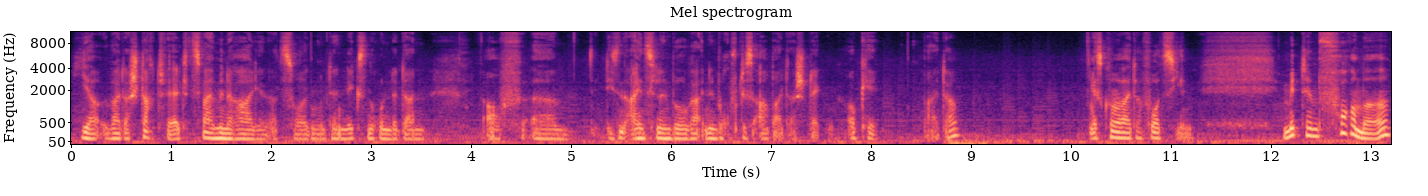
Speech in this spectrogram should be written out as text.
hier über das Startfeld zwei Mineralien erzeugen und in der nächsten Runde dann auf ähm, diesen einzelnen Bürger in den Beruf des Arbeiters stecken. Okay, weiter. Jetzt können wir weiter vorziehen. Mit dem Former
